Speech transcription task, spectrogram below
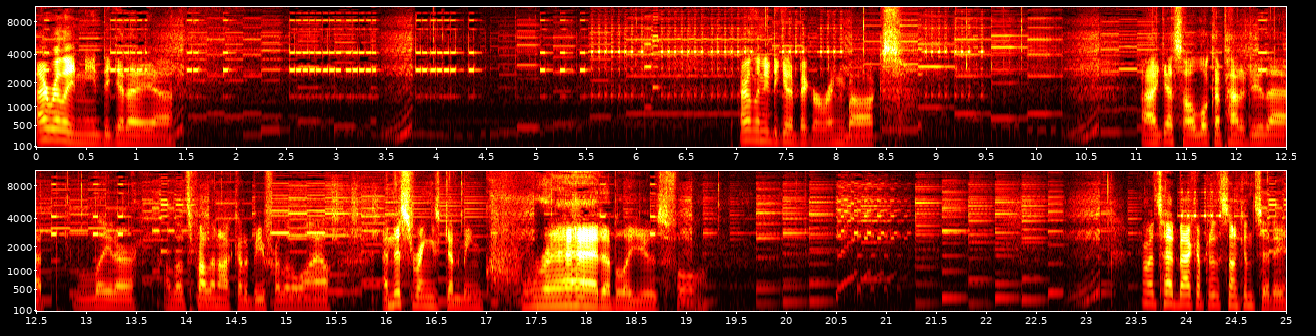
I really need to get a, uh, I really need to get a bigger ring box. I guess I'll look up how to do that later, although it's probably not going to be for a little while. And this ring's going to be incredibly useful. Let's head back up to the Sunken City.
